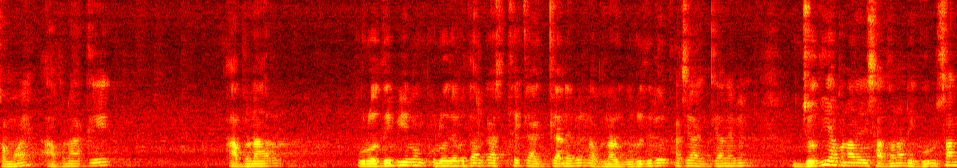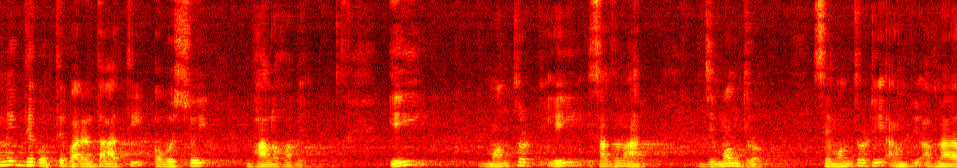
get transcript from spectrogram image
সময় আপনাকে আপনার কুলদেবী এবং কুলদেবতার কাছ থেকে আজ্ঞা নেবেন, আপনার গুরুদেবের কাছে আজ্ঞা নেবেন। যদি আপনার এই সাধনাটি গুরু সান্নিধ্যে করতে পারেন, তা অতি অবশ্যই ভালো হবে। এই মন্ত্র, এই সাধনার যে মন্ত্র, সে মন্ত্রটি আপনারা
